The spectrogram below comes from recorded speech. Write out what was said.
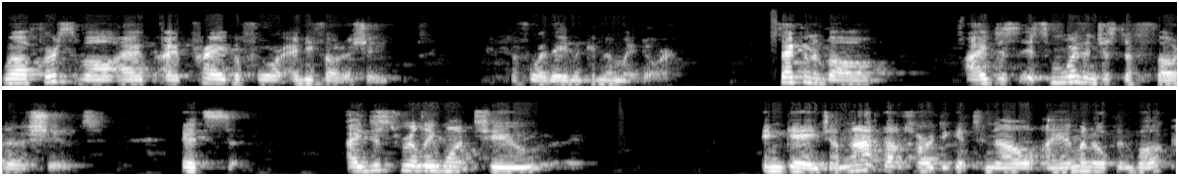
Well, first of all, I, I pray before any photo shoot, before they even come in my door. Second of all, I just, it's more than just a photo shoot. It's, I just really want to engage. I'm not that hard to get to know. I am an open book.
